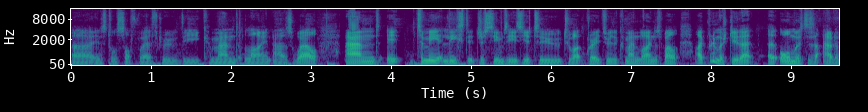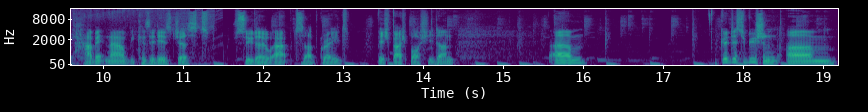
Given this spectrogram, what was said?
uh, install software through the command line as well. And it, to me at least, it just seems easier to to upgrade through the command line as well. I pretty much do that uh, almost as out of habit now because it is just sudo apt upgrade bish bash bosh you're done. Um, good distribution. Um,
